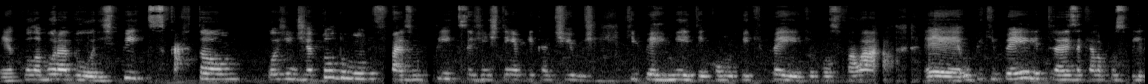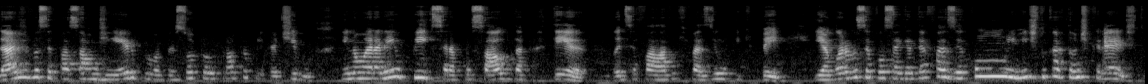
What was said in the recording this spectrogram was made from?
É, colaboradores, Pix, cartão, Hoje em dia todo mundo faz um Pix, a gente tem aplicativos que permitem, como o PicPay, que eu posso falar. É, o PicPay ele traz aquela possibilidade de você passar um dinheiro para uma pessoa pelo próprio aplicativo. E não era nem o Pix, era com saldo da carteira. Antes você falava que fazia um PicPay. E agora você consegue até fazer com o limite do cartão de crédito.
